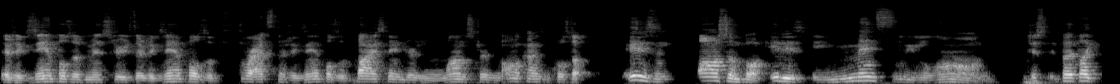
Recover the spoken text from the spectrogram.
There's examples of mysteries. There's examples of threats. There's examples of bystanders and monsters and all kinds of cool stuff. It is an awesome book. It is immensely long. Just, but like,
